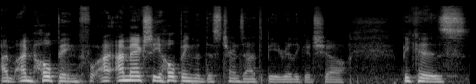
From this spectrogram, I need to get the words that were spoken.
i'm, I'm hoping for I, i'm actually hoping that this turns out to be a really good show because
